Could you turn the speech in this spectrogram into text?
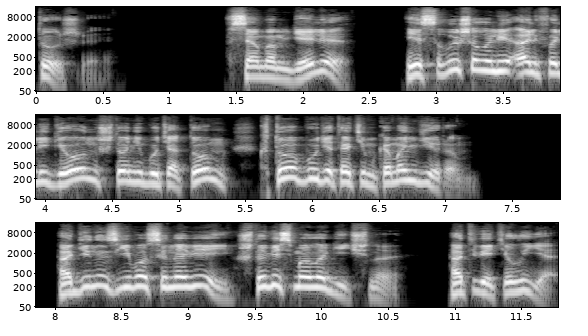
тоже. В самом деле, и слышал ли Альфа-легион что-нибудь о том, кто будет этим командиром? Один из его сыновей, что весьма логично, ответил я.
